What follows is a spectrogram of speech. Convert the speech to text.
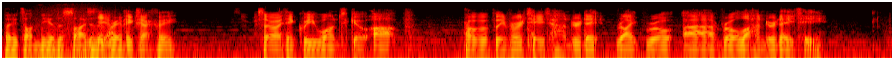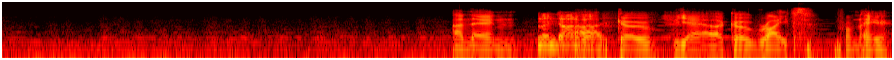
but it's on the other side of the yeah, rim. exactly. So I think we want to go up, probably rotate 108, like roll, uh, roll 180. And then And then down a uh, bit. go, yeah, uh, go right from here.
